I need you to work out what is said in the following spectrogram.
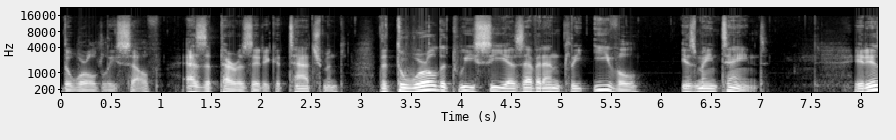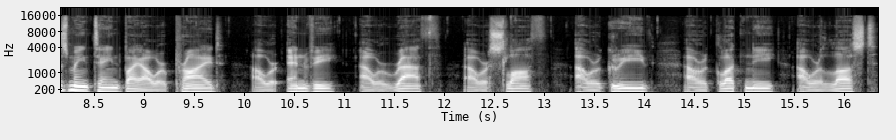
the worldly self, as a parasitic attachment, that the world that we see as evidently evil is maintained. It is maintained by our pride, our envy, our wrath, our sloth, our greed, our gluttony, our lust.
